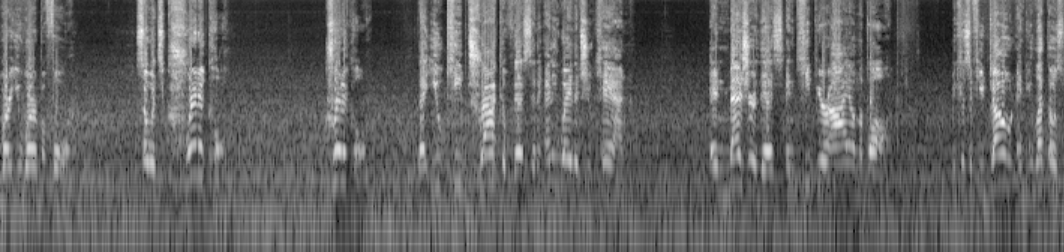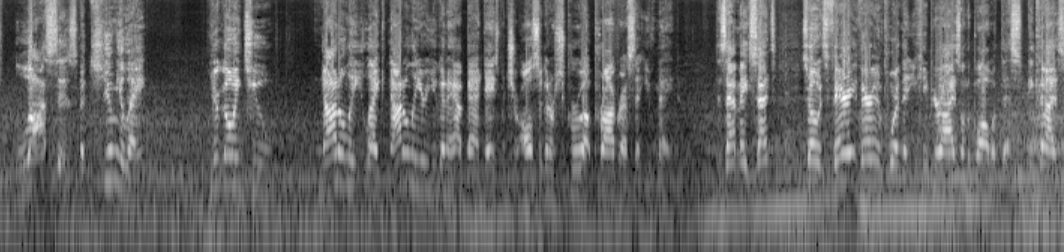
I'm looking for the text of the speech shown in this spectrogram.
where you were before. So it's critical, critical that you keep track of this in any way that you can and measure this and keep your eye on the ball. Because if you don't and you let those losses accumulate, you're going to not only like not only are you going to have bad days, but you're also going to screw up progress that you've made. Does that make sense? So it's very very important that you keep your eyes on the ball with this because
